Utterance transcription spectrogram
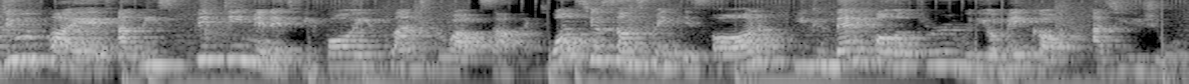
Do apply it at least 15 minutes before you plan to go outside. Once your sunscreen is on, you can then follow through with your makeup as usual.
